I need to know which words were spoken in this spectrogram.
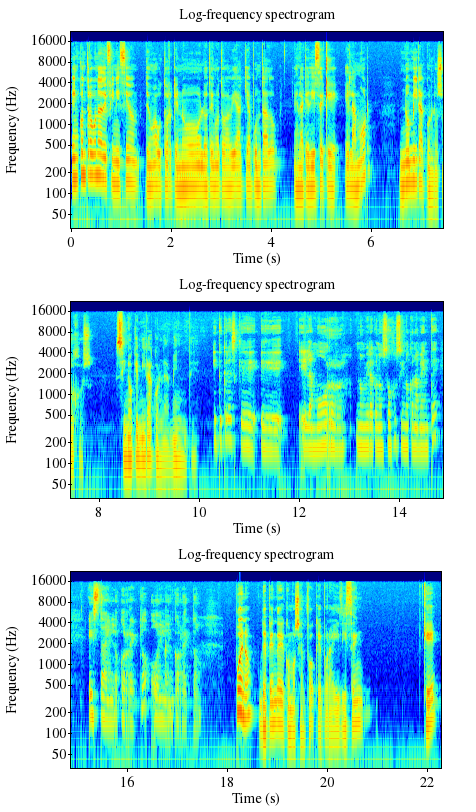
He encontrado una definición de un autor que no lo tengo todavía aquí apuntado, en la que dice que el amor no mira con los ojos, sino que mira con la mente. ¿Y tú crees que eh, el amor no mira con los ojos, sino con la mente? ¿Está en lo correcto o en lo incorrecto? Bueno, depende de cómo se enfoque. Por ahí dicen que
